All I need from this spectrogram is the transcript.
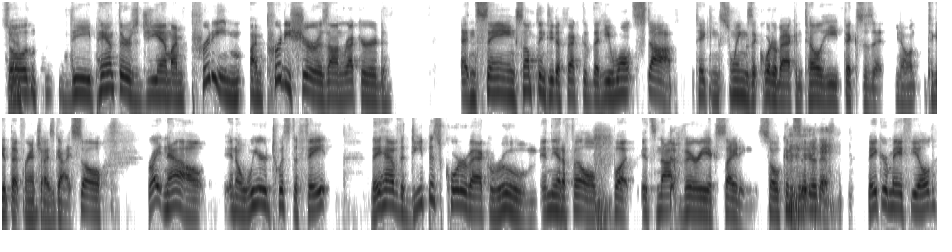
So the Panthers GM, I'm pretty, I'm pretty sure is on record and saying something to the effect of that he won't stop taking swings at quarterback until he fixes it. You know, to get that franchise guy. So right now, in a weird twist of fate, they have the deepest quarterback room in the NFL, but it's not very exciting. So consider this: Baker Mayfield,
